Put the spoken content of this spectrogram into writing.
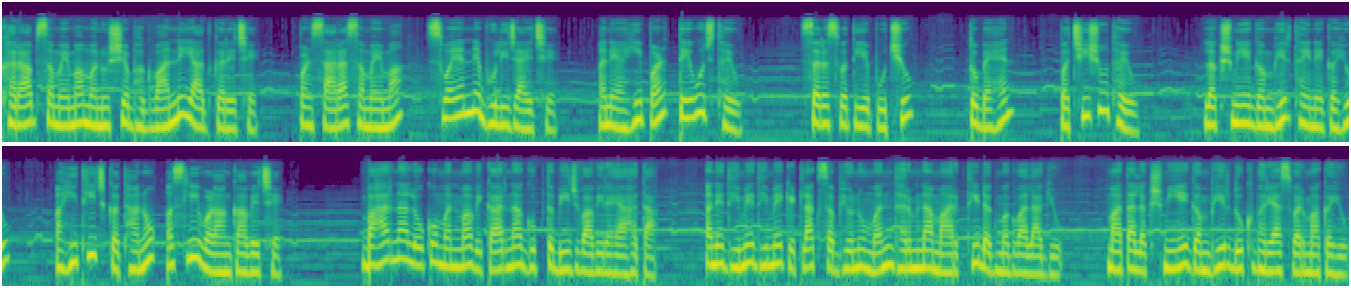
ખરાબ સમયમાં મનુષ્ય ભગવાનને યાદ કરે છે, પણ સારા સમયમાં સ્વયંને ભૂલી જાય છે. અને અહીં પણ તેવું જ થયું. સરસ્વતીએ પૂછ્યું, તો બહેન, પછી શું થયું? લક્ષ્મીએ ગંભીર થઈને કહ્યું અહીંથી જ કથાનો અસલી વળાંક આવે છે. બહારના લોકો મનમાં વિકારના ગુપ્ત બીજ વાવી રહ્યા હતા અને ધીમે ધીમે કેટલાક સભ્યોનું મન ધર્મના માર્ગથી ડગમગવા લાગ્યું. માતા લક્ષ્મીએ ગંભીર દુઃખભર્યા સ્વરમાં કહ્યું,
